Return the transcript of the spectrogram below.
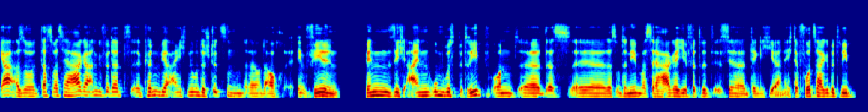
Ja, also das, was Herr Hager angeführt hat, äh, können wir eigentlich nur unterstützen äh, und auch empfehlen. Wenn sich ein Umrüstbetrieb und äh, das, äh, das Unternehmen, was Herr Hager hier vertritt, ist ja, denke ich, hier ein echter Vorzeigebetrieb.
